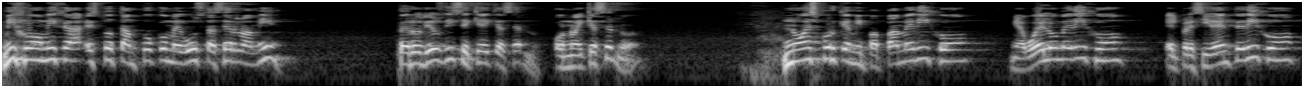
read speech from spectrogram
Mi hijo mi hija, esto tampoco me gusta hacerlo a mí, pero Dios dice que hay que hacerlo, o no hay que hacerlo. No es porque mi papá me dijo, mi abuelo me dijo, el presidente dijo,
